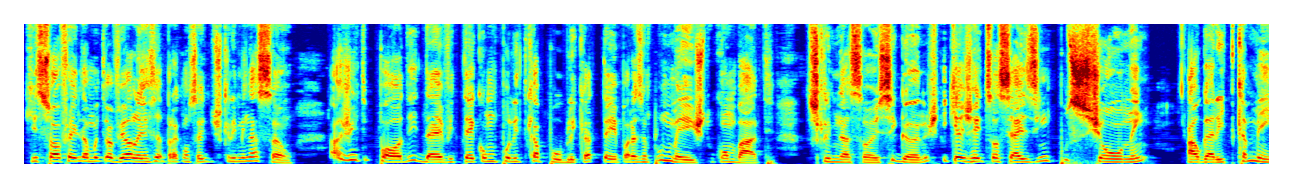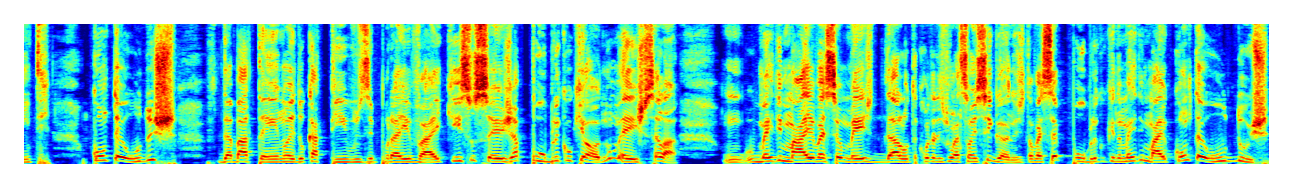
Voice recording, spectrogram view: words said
que sofre ainda muita violência, preconceito e discriminação. A gente pode e deve ter como política pública ter, por exemplo, um mês do combate à discriminação aos ciganos e que as redes sociais impulsionem algoritmicamente conteúdos debatendo educativos e por aí vai, que isso seja público, que ó, no mês, sei lá, o mês de maio vai ser o mês da luta contra a discriminação aos ciganos. Então vai ser público que no mês de maio conteúdos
